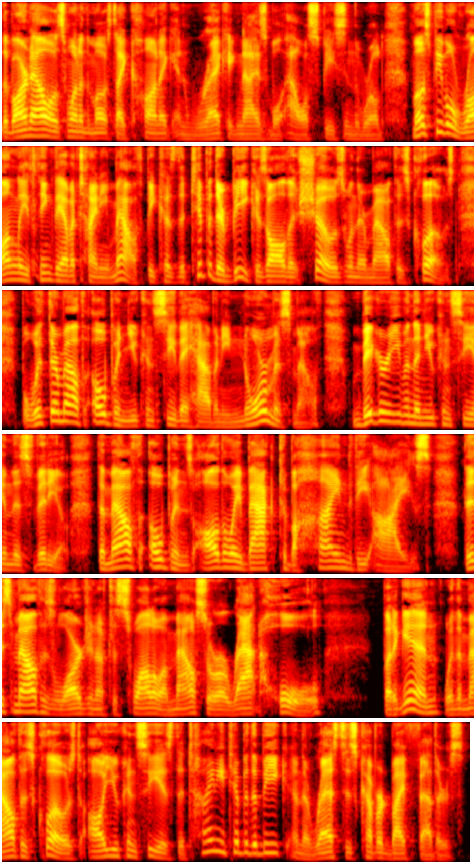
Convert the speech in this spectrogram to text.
The barn owl is one of the most iconic and recognizable owl species in the world. Most people wrongly think they have a tiny mouth because the tip of their beak is all that shows when their mouth is closed. But with their mouth open, you can see they have an enormous mouth, bigger even than you can see in this video. The mouth opens all the way back to behind the eyes. This mouth is large enough to swallow a mouse or a rat whole. But again, when the mouth is closed, all you can see is the tiny tip of the beak and the rest is covered by feathers.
